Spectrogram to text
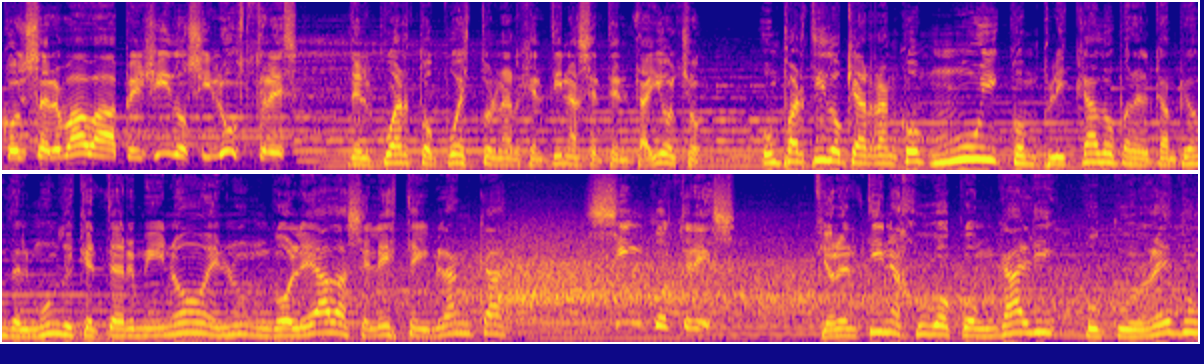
conservaba apellidos ilustres del cuarto puesto en Argentina 78. Un partido que arrancó muy complicado para el campeón del mundo y que terminó en una goleada celeste y blanca 5-3. Fiorentina jugó con Gali, Cucurredu,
